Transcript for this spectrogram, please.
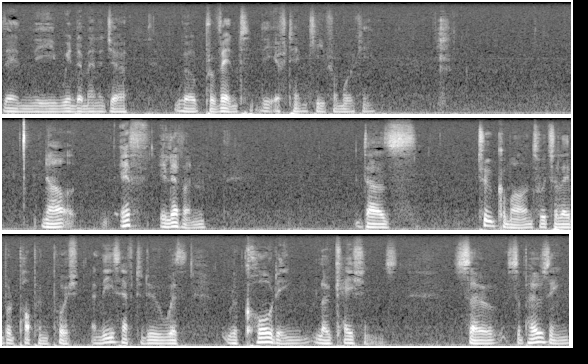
then the window manager will prevent the F10 key from working. Now, F11 does two commands which are labeled pop and push, and these have to do with recording locations. So supposing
